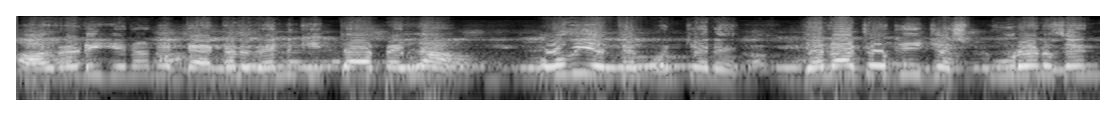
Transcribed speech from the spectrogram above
ਆਲਰੇਡੀ ਜਿਨ੍ਹਾਂ ਨੇ ਟਾਈਟਲ ਵਿਨ ਕੀਤਾ ਪਹਿਲਾਂ, ਉਹ ਵੀ ਇੱਥੇ ਪਹੁੰਚੇ ਨੇ। ਜਿਨ੍ਹਾਂ ਚੋਂ ਕਿ ਜਸਪੂਰਨ ਸਿੰਘ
